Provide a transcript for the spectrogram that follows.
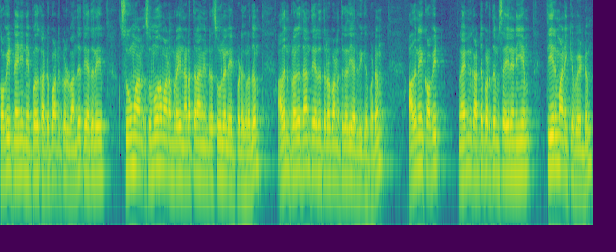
கோவிட் நைன்டீன் எப்போது கட்டுப்பாட்டுக்குள் வந்து தேர்தலை சுமா சுமூகமான முறையில் நடத்தலாம் என்ற சூழல் ஏற்படுகிறதும் அதன் பிறகுதான் தேர்தல் தொடர்பான தேதி அறிவிக்கப்படும். அதனை கோவிட் நைன்டீன் கட்டுப்படுத்தும் செயலணியும் தீர்மானிக்க வேண்டும்.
